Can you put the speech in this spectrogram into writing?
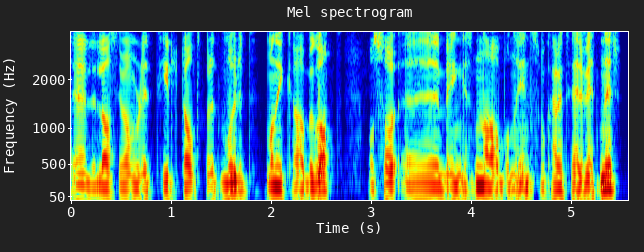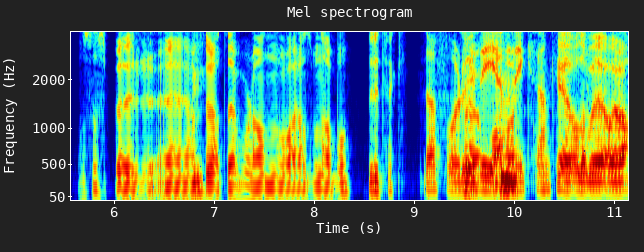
eh, La oss si man blir tiltalt for et mord man ikke har begått, og så eh, bringes naboene inn som karaktervitner, og så spør eh, aktoratet hvordan var han som nabo. Drittsekk. Da får du det igjen, ikke sant? Ok, og, da, og, ja,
